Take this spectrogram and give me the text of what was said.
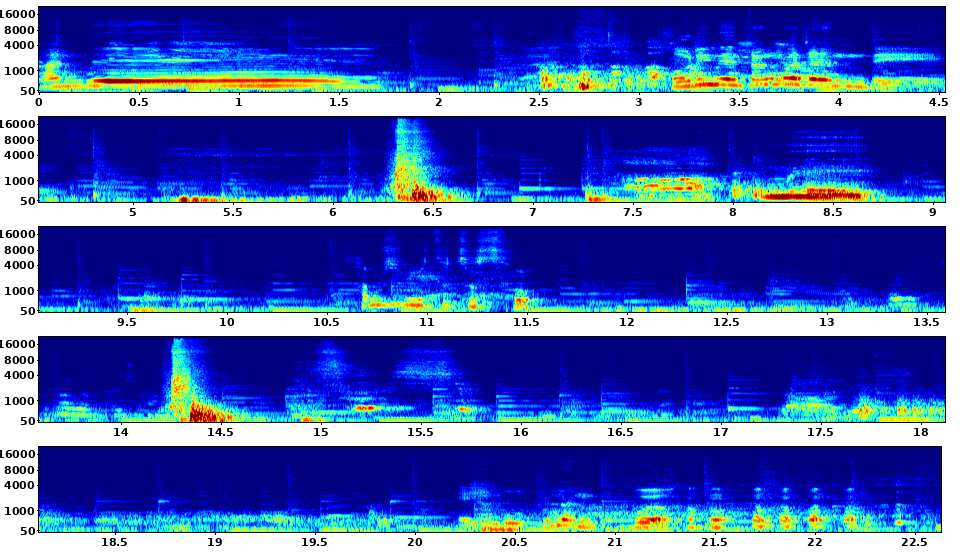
안 돼. 거리는 딱 맞았는데. 아, 오메. 30m 쳤어. 빨리 쳐달라고 해주나? 씨. 야, 이거. 에이, 끝난 뭐야?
